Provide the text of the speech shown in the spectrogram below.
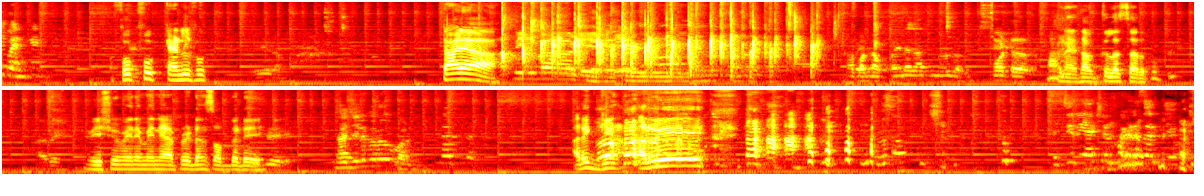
पण. फुक फुक कॅन्डल फुक. टाळ्या. हा बघा पहिला घास झाला. हा नाही थांब तुलाच wish you many many of the day दाजीला करू का? अरे गे अरे! त्याची रिॲक्शन बघण्यासारखी होती.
